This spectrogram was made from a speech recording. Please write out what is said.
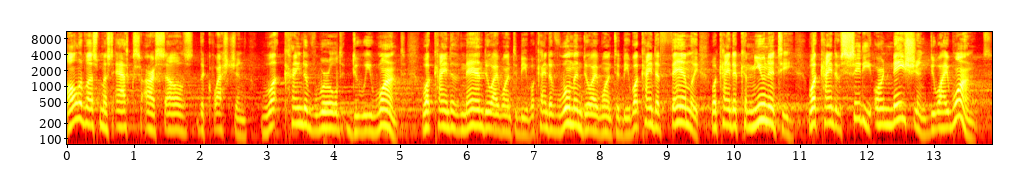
All of us must ask ourselves the question what kind of world do we want? What kind of man do I want to be? What kind of woman do I want to be? What kind of family? What kind of community? What kind of city or nation do I want?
